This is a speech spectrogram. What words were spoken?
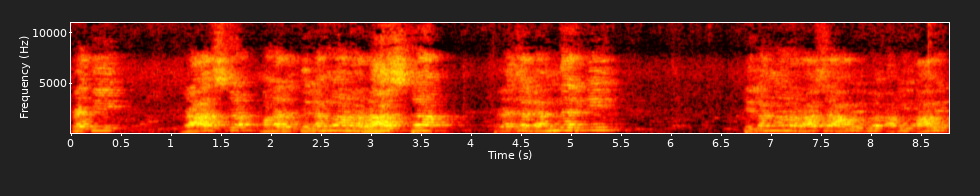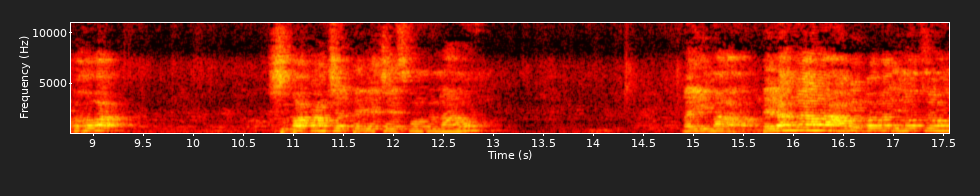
ప్రతి రాష్ట్ర మన తెలంగాణ రాష్ట్ర ప్రజలందరికీ తెలంగాణ రాష్ట్ర ఆవిర్భ ఆవిర్భావ శుభాకాంక్షలు తెలియజేసుకుంటూ మరి మన తెలంగాణ ఆవిర్భావ దినోత్సవం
